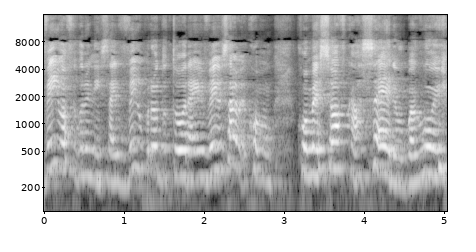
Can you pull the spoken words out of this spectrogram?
veio a figurinista, aí veio o produtor, aí veio, sabe como começou a ficar sério o bagulho?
